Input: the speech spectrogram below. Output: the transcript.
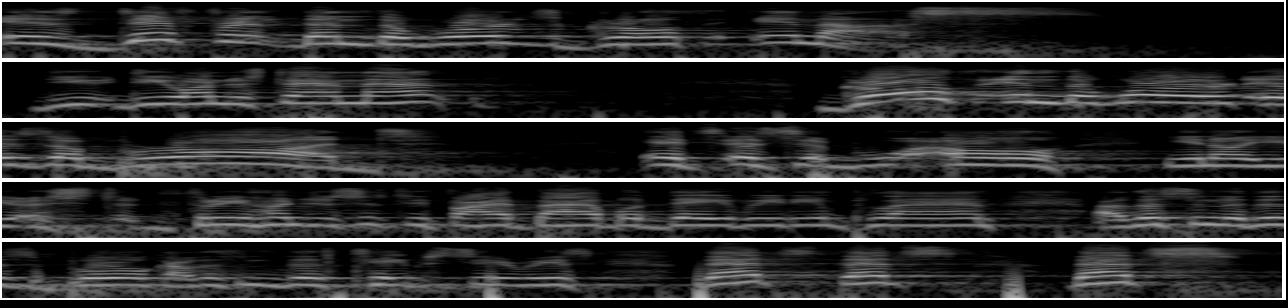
is different than the word's growth in us. Do you, do you understand that? Growth in the word is a broad it's, it's a, oh, you know, your 365 Bible day reading plan. I listen to this book. I listen to this tape series. That's, that's, that's,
